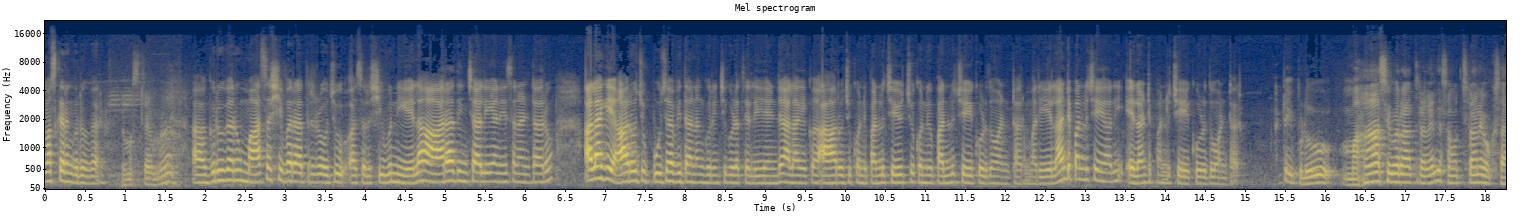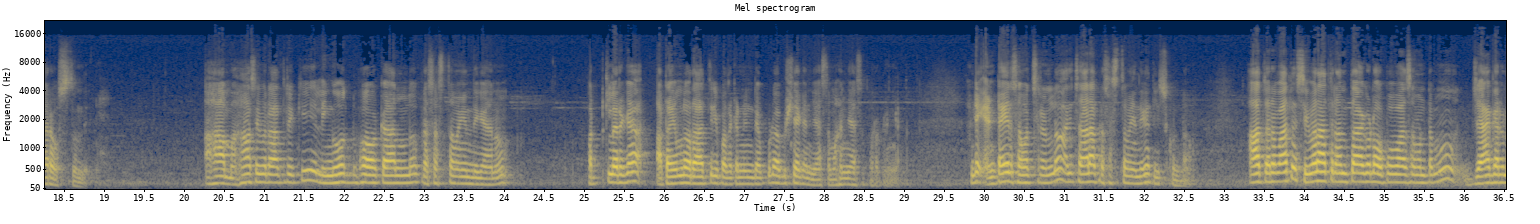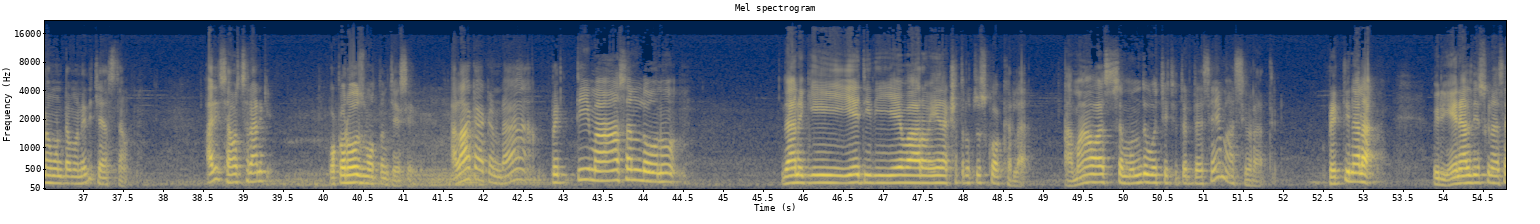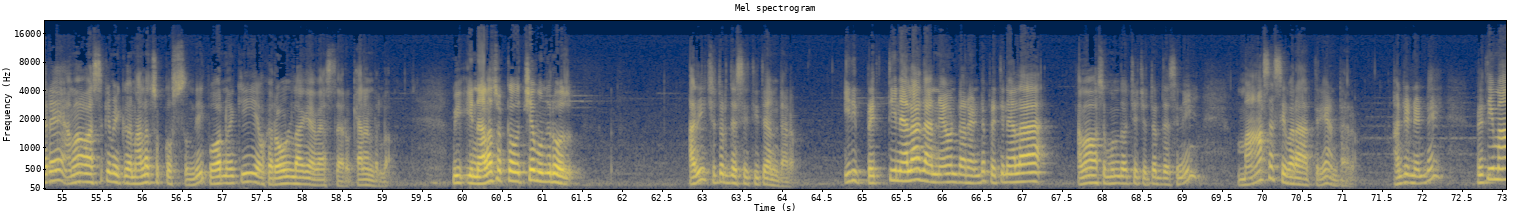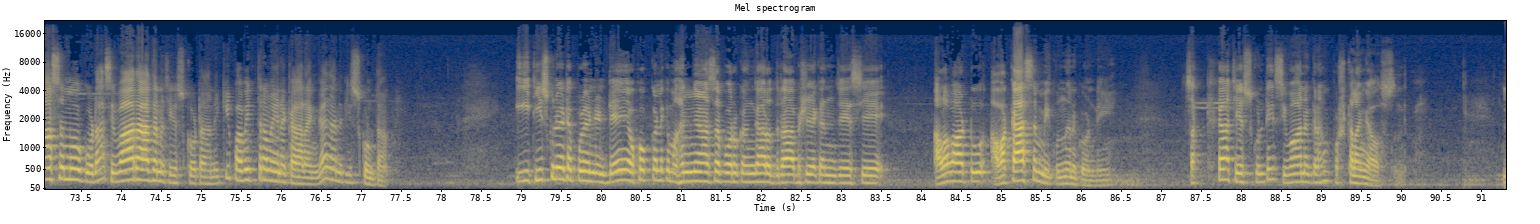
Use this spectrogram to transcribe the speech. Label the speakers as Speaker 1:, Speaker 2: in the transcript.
Speaker 1: నమస్కారం గురువుగారు.
Speaker 2: నమస్తే అమ్మా.
Speaker 1: గురువుగారు మాస శివరాత్రి రోజు అసలు శివుని ఎలా ఆరాధించాలి అనేసి అని అంటారు. అలాగే ఆ రోజు పూజా విధానం గురించి కూడా తెలియండి. అలాగే ఆ రోజు కొన్ని పనులు చేయొచ్చు కొన్ని పనులు చేయకూడదు అంటారు. మరి ఎలాంటి పనులు చేయాలి ఎలాంటి పనులు చేయకూడదు అంటారు?
Speaker 2: అంటే ఇప్పుడు మహాశివరాత్రి అనేది సంవత్సరానికి ఒకసారి వస్తుంది. ఆ మహాశివరాత్రికి లింగోద్భవ కాలంలో ప్రశస్తమైంది గాను. పర్టికులర్గా ఆ టైంలో రాత్రి పదకొండింటప్పుడు అభిషేకం చేస్తాం మహన్యాసపూర్వకంగా. అంటే ఎంటైర్ సంవత్సరంలో అది చాలా ప్రశస్తమైనదిగా తీసుకుంటాం. ఆ తర్వాత శివరాత్రి అంతా కూడా ఉపవాసం ఉంటాము జాగరణ ఉంటాం అనేది చేస్తాం. అది సంవత్సరానికి ఒక రోజు మొత్తం చేసేది. అలా కాకుండా ప్రతి మాసంలోనూ దానికి ఏ తిది ఏ వారం ఏ నక్షత్రం చూసుకోకర్లా అమావాస్య ముందు వచ్చే చతుర్దశే మా శివరాత్రి. ప్రతి నెల మీరు ఏ నెల తీసుకున్నా సరే అమావాస్యకి మీకు నల్ల చుక్క వస్తుంది. పౌర్ణమికి ఒక రౌండ్ లాగా వేస్తారు క్యాలెండర్లో. మీ ఈ నల్ల చుక్క వచ్చే ముందు రోజు. అది చతుర్దశి తిథి అంటారు. ఇది ప్రతి నెల దాన్ని ఏమంటారంటే ప్రతి నెల అమావాస్య ముందు వచ్చే చతుర్దశిని మాస శివరాత్రి అంటారు. అంటే ఏంటంటే ప్రతి మాసము కూడా శివారాధన చేసుకోవటానికి పవిత్రమైన కాలంగా దాన్ని తీసుకుంటాం. ఈ తీసుకునేటప్పుడు ఏంటంటే ఒక్కొక్కరికి మహన్యాసపూర్వకంగా రుద్రాభిషేకం చేసే అలవాటు అవకాశం మీకు ఉందనుకోండి చక్కగా చేసుకుంటే శివానుగ్రహం పుష్కలంగా వస్తుంది.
